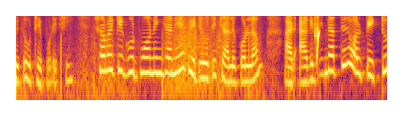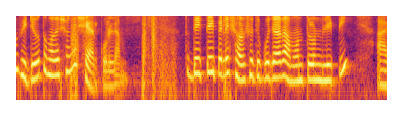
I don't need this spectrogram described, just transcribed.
থেকে উঠে পড়েছি। সবাইকে গুড মর্নিং জানিয়ে ভিডিওটি চালু করলাম। আর আগের দিন রাতের অল্প একটু ভিডিও তোমাদের সঙ্গে শেয়ার করলাম। তো দেখতেই পেলে সরস্বতী পূজার আমন্ত্রণ লিপি। আর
